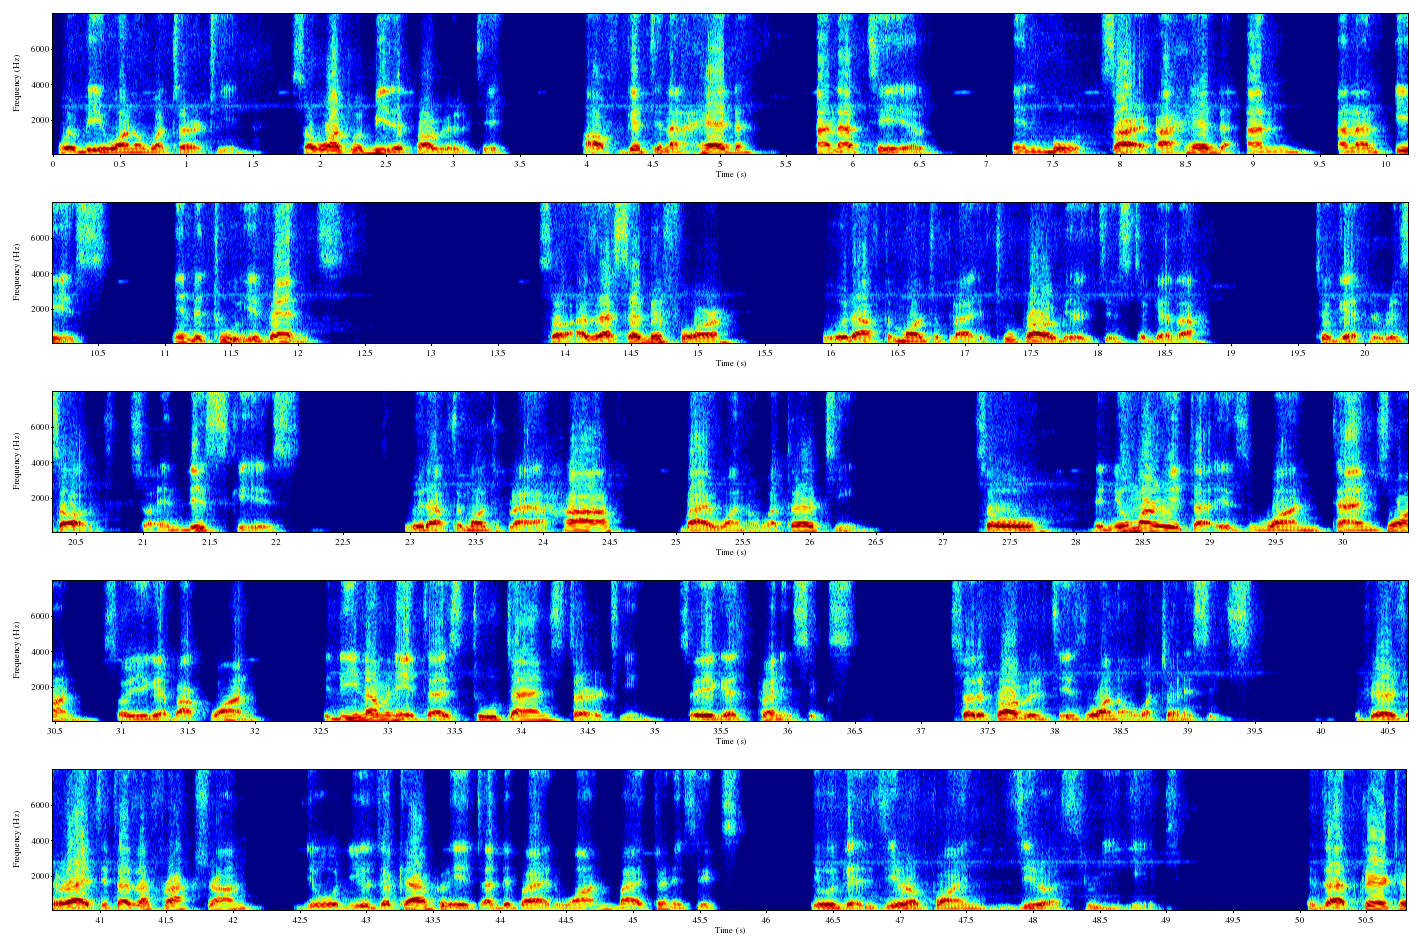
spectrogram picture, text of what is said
would be one over 13. So what would be the probability of getting a head and a tail in both, sorry, a head and, and an ace in the two events? So as I said before, we would have to multiply the two probabilities together to get the result. So in this case, we would have to multiply a half by 1 over 13. So the numerator is 1 times 1, so you get back 1. The denominator is 2 times 13, so you get 26. So the probability is 1 over 26. If you were to write it as a fraction, you would use your calculator, divide 1 by 26, you will get 0 0.038. Is that clear to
